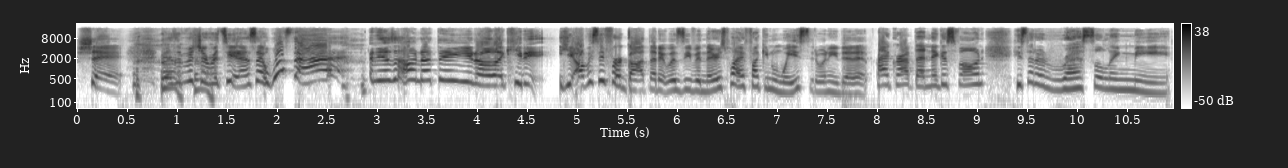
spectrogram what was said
shit! There's a picture of a titty. And I said, "What's that?" And he was like, "Oh, nothing." You know, like he didn't. He obviously forgot that it was even there. He's probably fucking wasted when he did it. I grabbed that nigga's phone. He started wrestling me,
